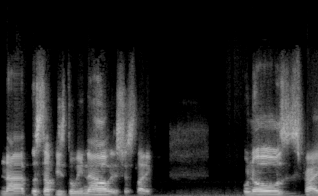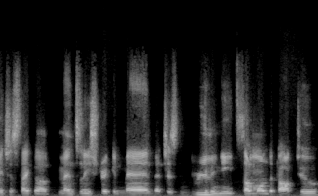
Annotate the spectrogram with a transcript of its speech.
Not the stuff he's doing now. It's just like who knows? It's probably just like a mentally stricken man that just really needs someone to talk to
